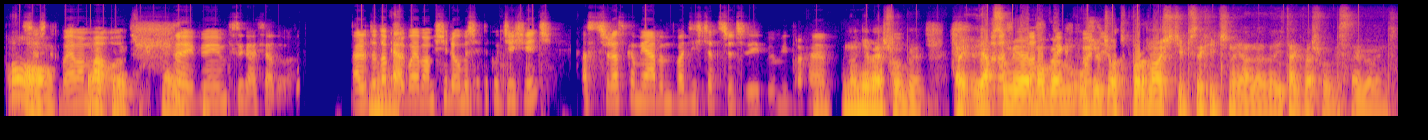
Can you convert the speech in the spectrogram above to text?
O! bo ja mam to mało. Tutaj mi psycha siadła. Ale to No. dobrze, bo ja mam siłę umysłu tylko 10, a strzelaską miałabym 23, czyli by mi trochę... No nie weszłoby. A ja w Teraz sumie mogłem tak użyć odporności psychicznej, ale no i tak weszłoby z tego, więc.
